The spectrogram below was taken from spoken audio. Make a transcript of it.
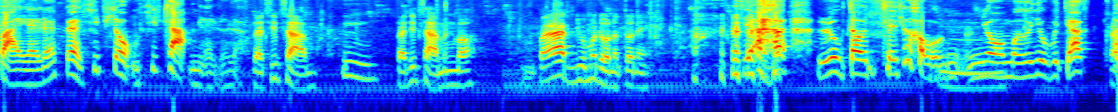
ไปเลยเลยแปดสิบสองสิบสามเลยเลยล่ะแปดสิบสามอืมแปดสิบสามมันบ่ป้าดอยู่มาโดนอันตัวนี้จ้า ลูกเต่าเชื่อเขาโยมืออยู่ประจัก ครับ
